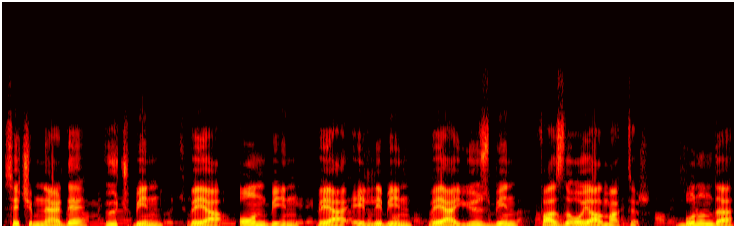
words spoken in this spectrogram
seçimlerde 3 bin veya 10 bin veya 50 bin veya 100 bin fazla oy almaktır. Bunun da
